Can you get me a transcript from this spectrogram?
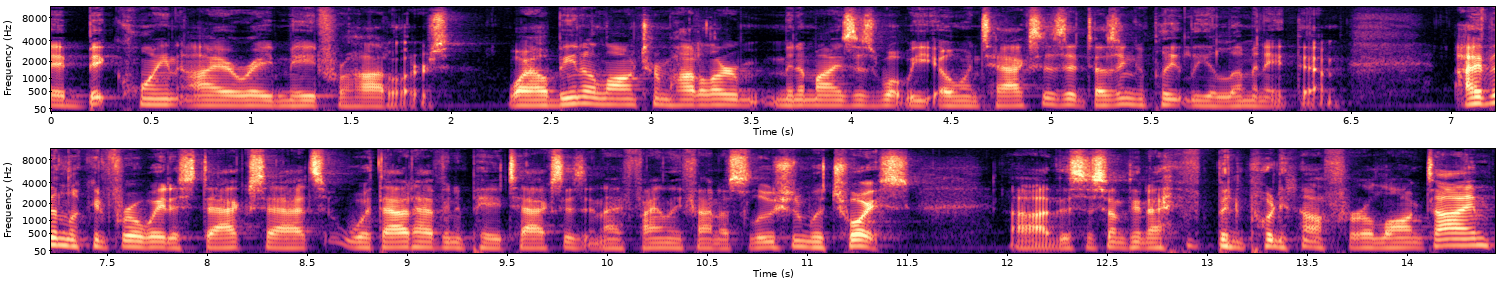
a Bitcoin IRA made for hodlers. While being a long-term hodler minimizes what we owe in taxes, it doesn't completely eliminate them. I've been looking for a way to stack sats without having to pay taxes, and I finally found a solution with Choice. Uh, this is something I've been putting off for a long time,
